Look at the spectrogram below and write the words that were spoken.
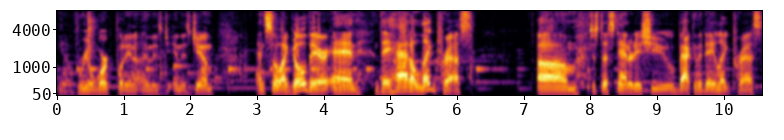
you know real work put in in this in this gym. And so I go there and they had a leg press, um, just a standard issue back in the day leg press,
